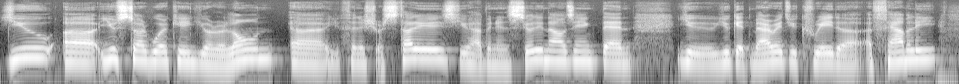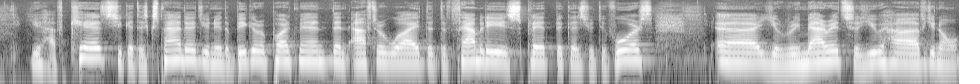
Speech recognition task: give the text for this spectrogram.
you uh, you start working, you're alone, uh, you finish your studies, you have been in student housing, then you you get married, you create a, a family you have kids, you get expanded, you need a bigger apartment. Then after a while, the, the family is split because you divorce uh, you're remarried, so you have, you know,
